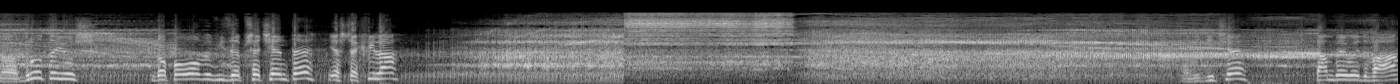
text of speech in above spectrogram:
No, druty już do połowy widzę przecięte. Jeszcze chwila. No widzicie? Tam były dwa,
